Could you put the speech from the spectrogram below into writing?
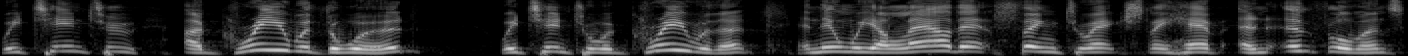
We tend to agree with the word, we tend to agree with it, and then we allow that thing to actually have an influence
